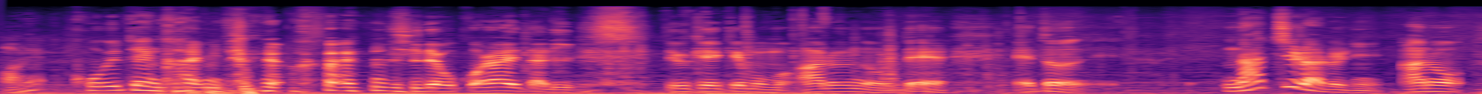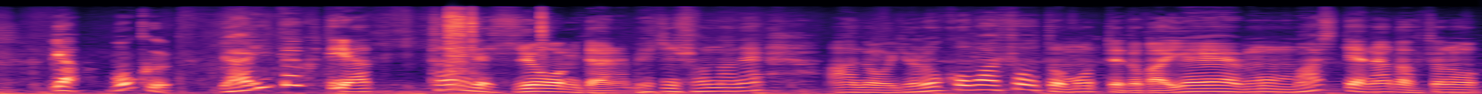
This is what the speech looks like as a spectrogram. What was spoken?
な。あれ？こういう展開みたいな感じで怒られたりっていう経験もあるのでえっとナチュラルにあのいや僕やりたくてやったんですよみたいな。別にそんなねあの喜ばそうと思ってとかいやいやもうましてやなんかその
